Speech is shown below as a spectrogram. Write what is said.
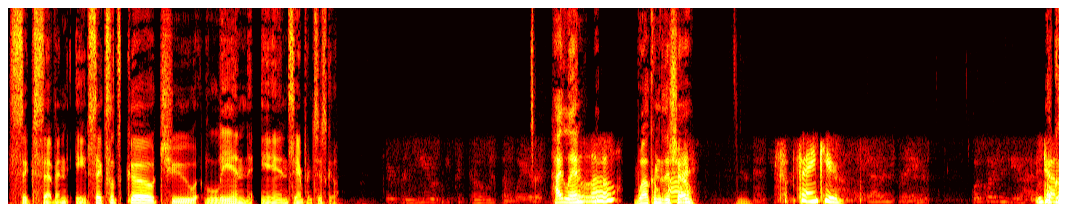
6786. Let's go to Lynn in San Francisco. Hi, Lynn. Hello. Welcome to the Hi. show. F- Thank you. Do you Oh, want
